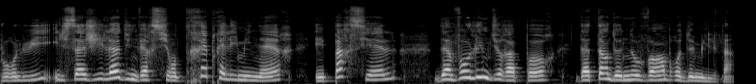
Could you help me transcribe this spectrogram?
Pour lui, il s'agit là d'une version très préliminaire et partielle d'un volume du rapport datant de novembre 2020.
